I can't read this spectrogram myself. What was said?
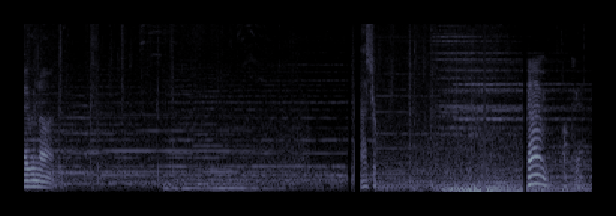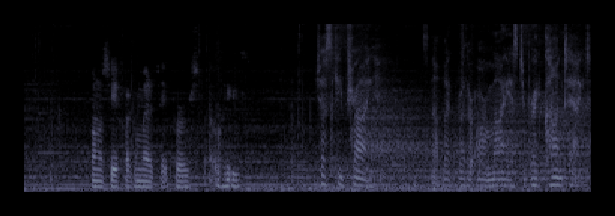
Maybe not. Can I? Okay. I want to see if I can meditate first. at least. Just keep trying. It's not like Brother Armai is to break contact.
